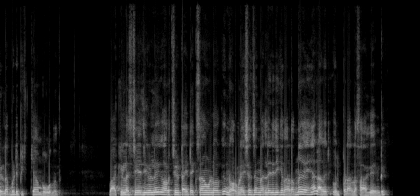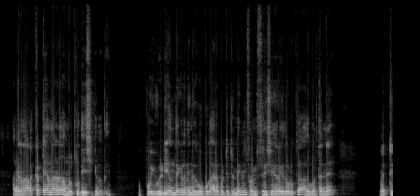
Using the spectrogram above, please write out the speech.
ഇടം പിടിപ്പിക്കാൻ പോകുന്നത്. ബാക്കിയുള്ള സ്റ്റേജുകളിൽ കുറച്ച് ടൈറ്റ് എക്സാം ഉള്ളവർക്ക് നോർമലൈസേഷൻ നല്ല രീതിക്ക് നടന്നു കഴിഞ്ഞാൽ അവർ ഉൾപ്പെടാനുള്ള സാധ്യതയുണ്ട്. അങ്ങനെ നടക്കട്ടെ എന്നാണ് നമ്മൾ പ്രതീക്ഷിക്കുന്നത്. അപ്പോൾ ഈ വീഡിയോ എന്തെങ്കിലും നിങ്ങൾക്ക് ഉപകാരപ്പെട്ടിട്ടുണ്ടെങ്കിൽ ഫ്രണ്ട്സിന് ഷെയർ ചെയ്ത് കൊടുക്കുക. അതുപോലെ തന്നെ മറ്റ്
